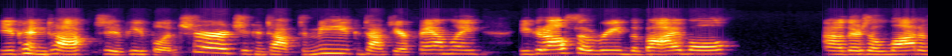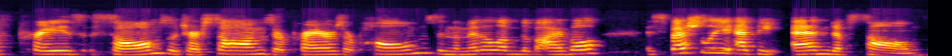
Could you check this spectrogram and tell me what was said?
you can talk to people in church, you can talk to me, you can talk to your family. You could also read the Bible. Uh, there's a lot of praise psalms, which are songs or prayers or poems in the middle of the Bible, especially at the end of Psalms.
